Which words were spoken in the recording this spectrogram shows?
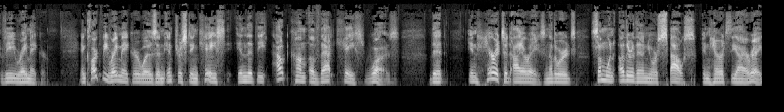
v. Rameker. And Clark v. Rameker was an interesting case in that the outcome of that case was that inherited IRAs. In other words, someone other than your spouse inherits the IRA.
